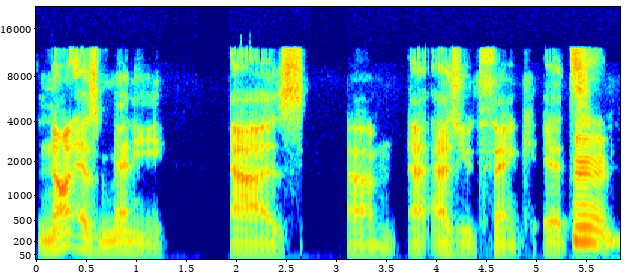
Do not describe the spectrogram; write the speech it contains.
not as many as um as you'd think. It's Mm.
